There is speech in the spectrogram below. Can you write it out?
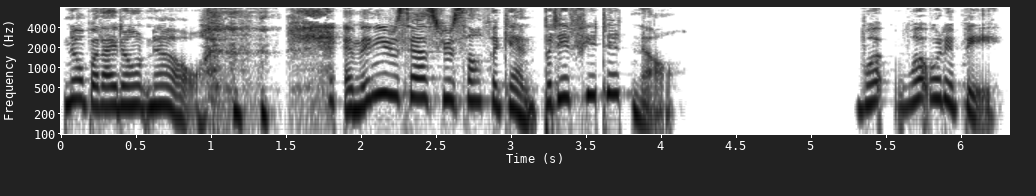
no, but I don't know. and then you just ask yourself again, but if you did know, what, what would it be?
